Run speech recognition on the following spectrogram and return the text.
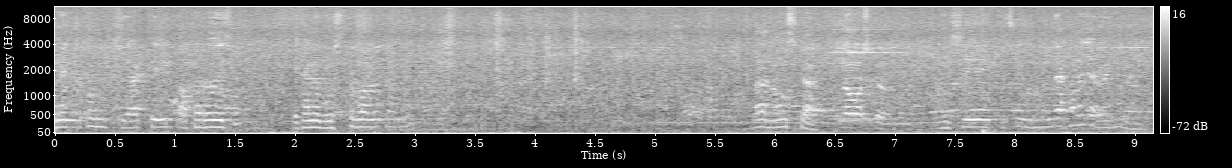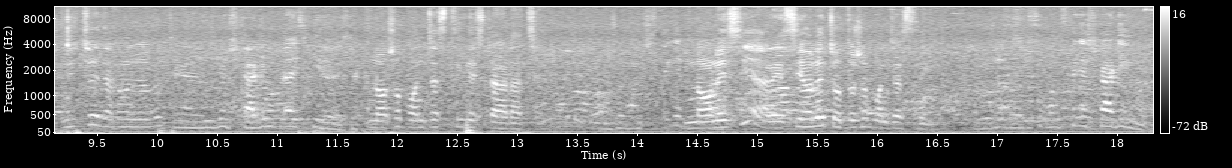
অনেক রকম চেয়ার টেবিল পাতা রয়েছে। এখানে বসতে পারবে তোমরা। হ্যাঁ নমস্কার। নমস্কার। বলছি কিছু রুম দেখানো যাবে কি না? নিশ্চয়ই দেখানো যাবে। রুমের স্টার্টিং প্রাইস কী রয়েছে? নশো পঞ্চাশ থেকে স্টার্ট আছে। নশো পঞ্চাশ থেকে নন এসি আর এসি হলে চোদ্দোশো পঞ্চাশ থেকে। দুশো পঞ্চাশ থেকে স্টার্টিং হয়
